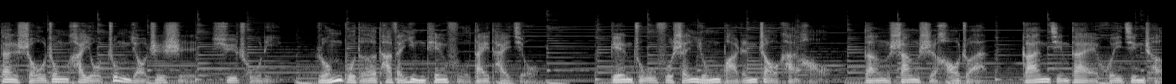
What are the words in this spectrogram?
但手中还有重要之事需处理。容不得他在应天府待太久，便嘱咐神勇把人照看好，等伤势好转，赶紧带回京城。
